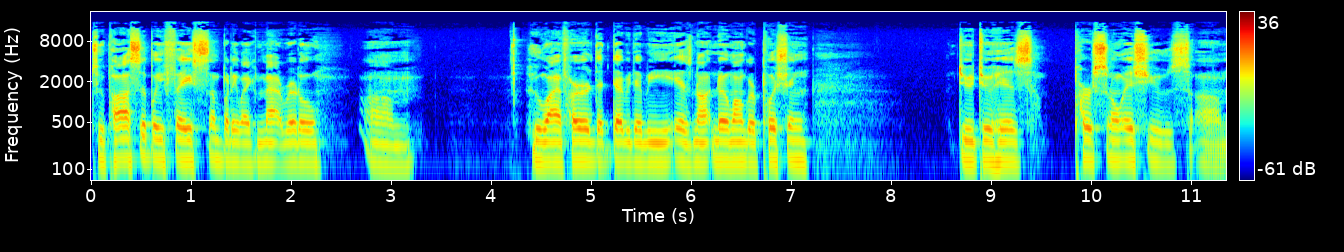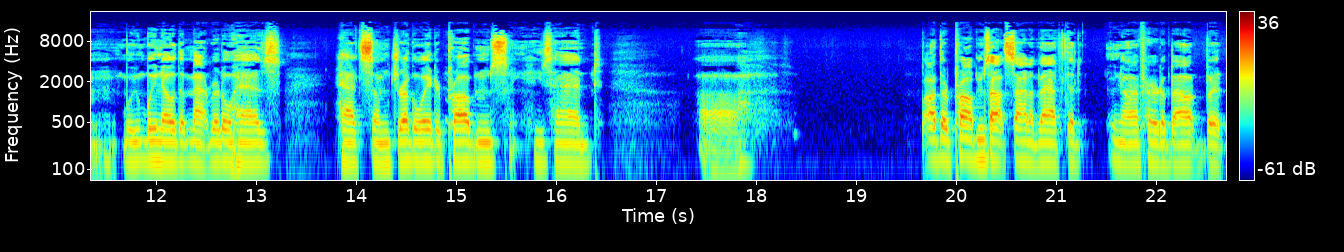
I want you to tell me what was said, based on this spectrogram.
to possibly face somebody like Matt Riddle, um, who I've heard that WWE is not no longer pushing due to his personal issues. Um, we we know that Matt Riddle has had some drug related problems. He's had uh, other problems outside of that that you know I've heard about, but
